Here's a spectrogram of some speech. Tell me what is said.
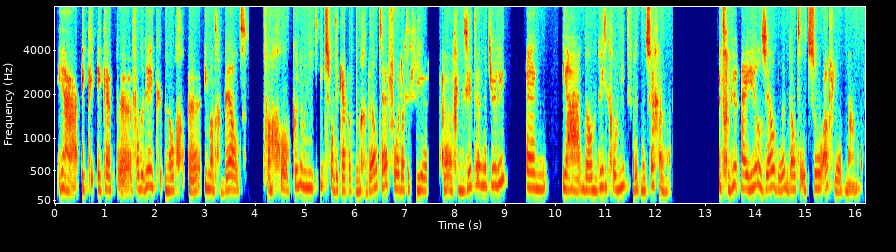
ja, ik, ik heb van de week nog iemand gebeld van, goh, kunnen we niet iets, want ik heb hem gebeld hè, voordat ik hier ging zitten met jullie. En ja, dan weet ik gewoon niet wat ik moet zeggen. Het gebeurt mij heel zelden dat het zo afloopt namelijk.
